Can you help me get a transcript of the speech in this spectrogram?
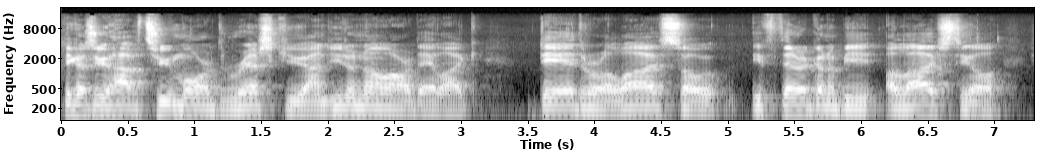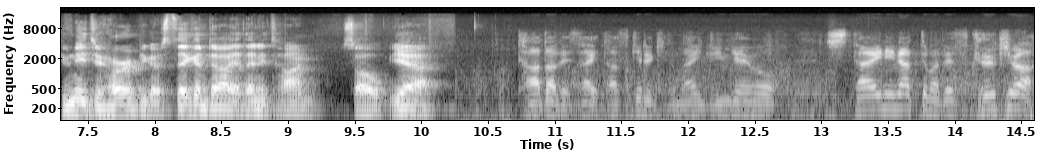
Because you have two more to rescue and you don't know are they like dead or alive. So if they're gonna be alive still, you need to hurry because they can die at any time. So yeah. ただでさえ助ける気のない人間を死体になってまで救う気は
